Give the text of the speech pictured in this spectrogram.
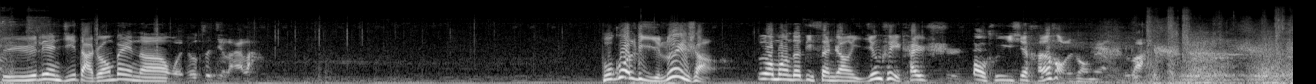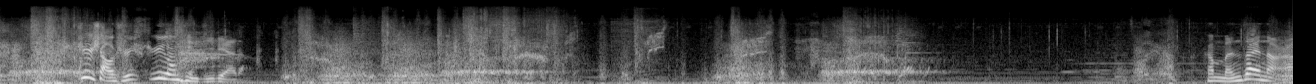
至于练级打装备呢，我就自己来了。不过理论上，噩梦的第三章已经可以开始爆出一些很好的装备了，对吧？至少是日用品级别的。看门在哪儿啊？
